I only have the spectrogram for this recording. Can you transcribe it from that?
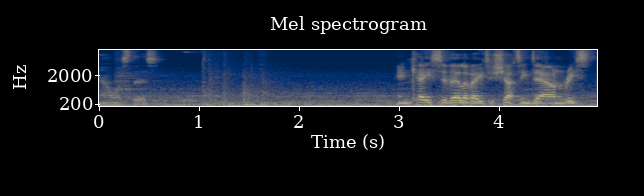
oh, what's this? In case of elevator shutting down, rest...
